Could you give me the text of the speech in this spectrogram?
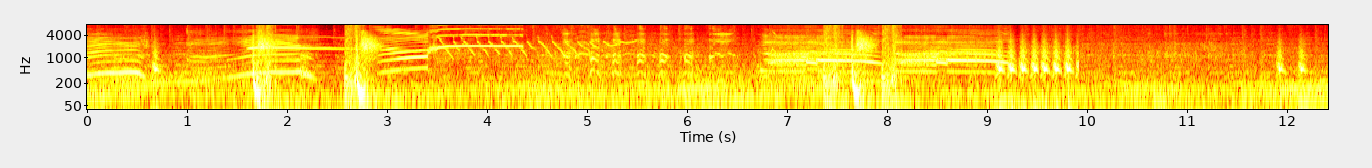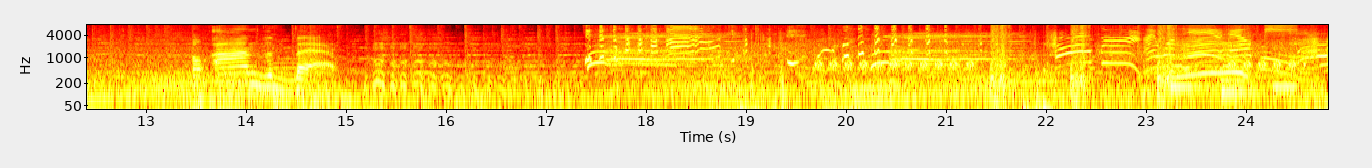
me? Oh, I'm the best. Help me! yeah!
